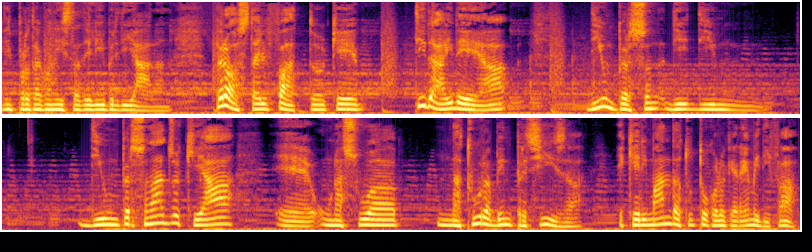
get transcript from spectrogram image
Il protagonista dei libri di Alan. Però sta il fatto che ti dà idea di un personaggio. Di, di, di un personaggio che ha eh, una sua natura ben precisa e che rimanda a tutto quello che Remedy fa.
